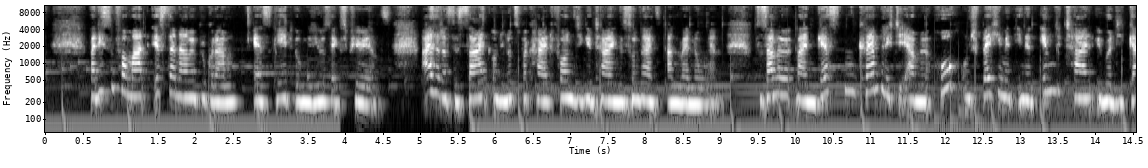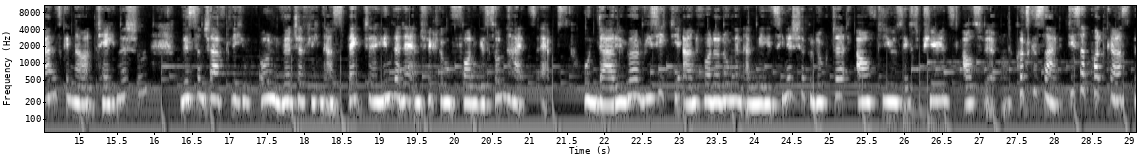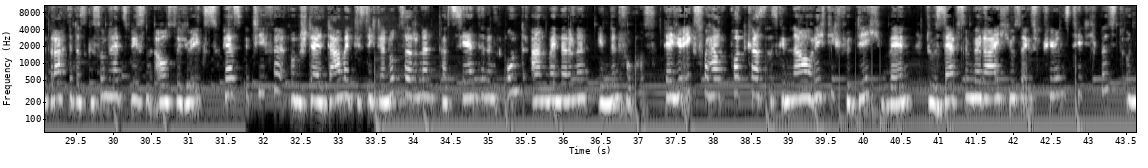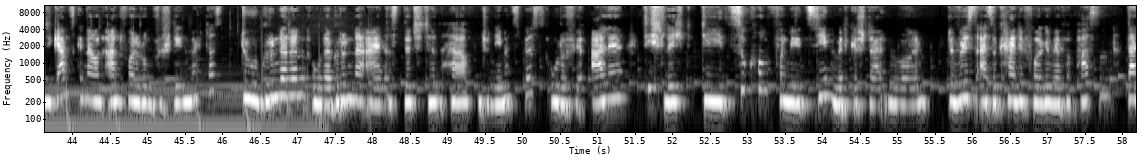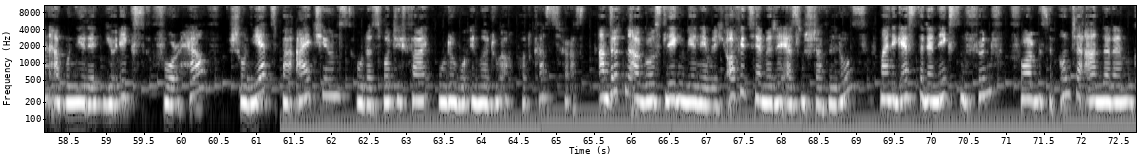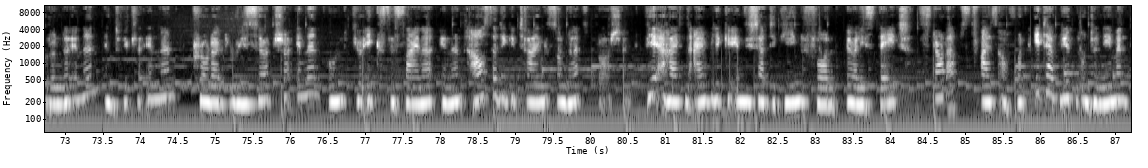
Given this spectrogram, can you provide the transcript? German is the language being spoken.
Bei diesem Format ist der Name Programm. Es geht um User Experience, also das Design und die Nutzbarkeit von digitalen Gesundheitsanwendungen. Zusammen mit meinen Gästen krempel ich die Ärmel hoch und spreche mit ihnen im Detail über die ganz genauen technischen, wissenschaftlichen und wirtschaftlichen Aspekte hinter der Entwicklung von Gesundheits-Apps und darüber, wie sich die Anforderungen an medizinische Produkte auf die User Experience auswirken. Kurz gesagt, dieser Podcast betrachtet das Gesundheitswesen aus der UX-Perspektive und stellt damit die Sicht der Nutzerinnen, Patientinnen und Anwenderinnen in den Fokus. Der UX for Health Podcast ist genau richtig für dich, wenn du selbst im Bereich User Experience tätig bist und die ganz genauen Anforderungen verstehen möchtest du Gründerin oder Gründer eines Digital Health Unternehmens bist oder für alle, die schlicht die Zukunft von Medizin mitgestalten wollen. Du willst also keine Folge mehr verpassen? Dann abonniere UX for Health schon jetzt bei iTunes oder Spotify oder wo immer du auch Podcasts hörst. Am 3. August legen wir nämlich offiziell mit der ersten Staffel los. Meine Gäste der nächsten fünf Folgen sind unter anderem GründerInnen, EntwicklerInnen, Product ResearcherInnen und UX-DesignerInnen aus der digitalen Gesundheitsbranche. Wir erhalten Einblicke in die Strategien von Early-Stage-Startups als auch von etablierten Unternehmen,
